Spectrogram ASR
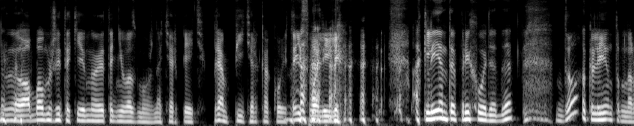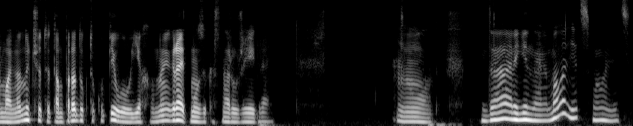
Ну, А бомжи такие, ну это невозможно терпеть. Прям Питер какой-то. И свалили. А клиенты приходят, да? Да, клиентам нормально. Ну что ты там продукты купил и уехал. Ну играет музыка снаружи играет. Вот. Да, оригинально. Молодец, молодец.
